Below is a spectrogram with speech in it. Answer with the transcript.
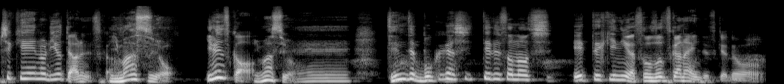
ち系の利用ってあるんですか？いますよ。いるんですか？いますよ。全然僕が知ってるそのし絵的には想像つかないんですけど。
